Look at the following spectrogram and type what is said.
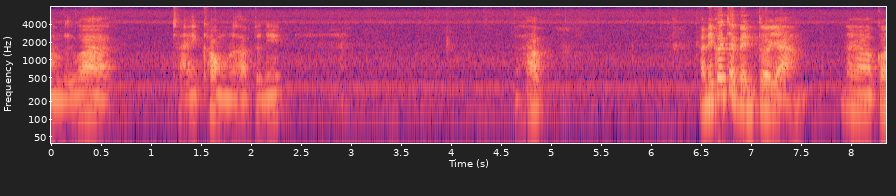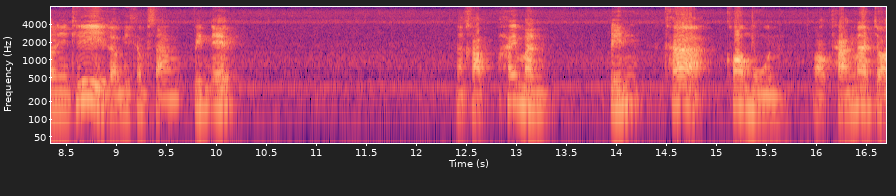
ำหรือว่าใช้คล่องนะครับตัวนี้ นะครับ อันนี้ก็จะเป็นตัวอย่างกรณีที่เรามีคำสั่ง printf นะครับ ให้มัน print ค่าข้อมูลออกทางหน้าจอ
